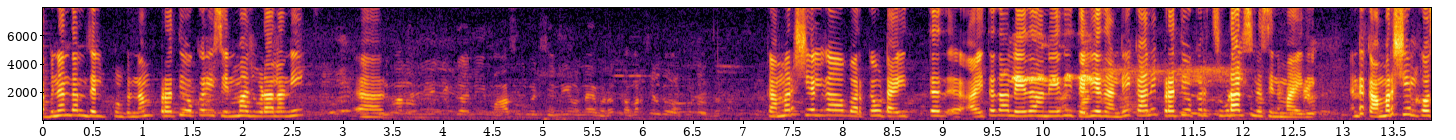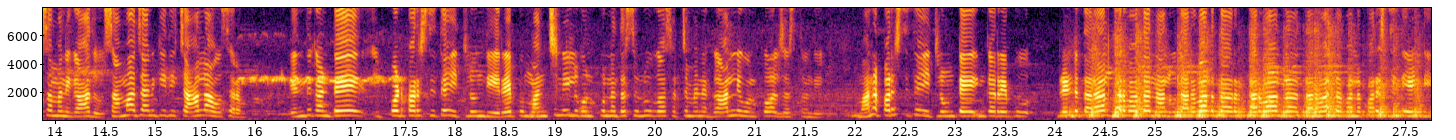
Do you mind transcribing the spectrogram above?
అభినందనలు తెలుపుకుంటున్నాం. ప్రతి ఒక్కరు ఈ సినిమా చూడాలని కమర్షియల్గా వర్కౌట్ అవుతుంది అవుతుందా లేదా అనేది తెలియదండి. కానీ ప్రతి ఒక్కరు చూడాల్సిన సినిమా ఇది. అంటే కమర్షియల్ కోసం అని కాదు సమాజానికి ఇది చాలా అవసరం. ఎందుకంటే ఇప్పటి పరిస్థితే ఇట్లుంది. రేపు మంచినీళ్ళు కొనుక్కున్నంత సులువుగా స్వచ్ఛమైన గాలిని కొనుక్కోవాల్సి వస్తుంది. మన పరిస్థితే ఇట్లుంటే ఇంకా రేపు రెండు తరాల తర్వాత నాలుగు తరాల తర్వాత తర్వాత వాళ్ళ పరిస్థితి ఏంటి?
